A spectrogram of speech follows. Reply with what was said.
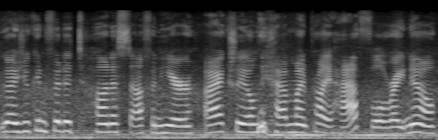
You guys, you can fit a ton of stuff in here. I actually only have mine probably half full right now.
